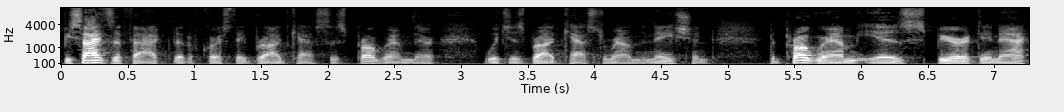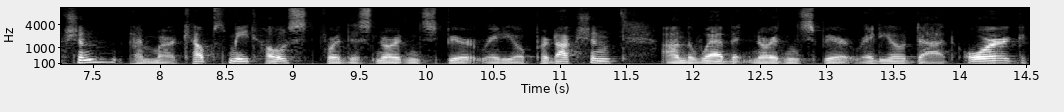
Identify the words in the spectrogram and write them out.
besides the fact that, of course, they broadcast this program there, which is broadcast around the nation. The program is Spirit in Action. I'm Mark Helpsmeet, host for this Northern Spirit Radio production on the web at northernspiritradio.org.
